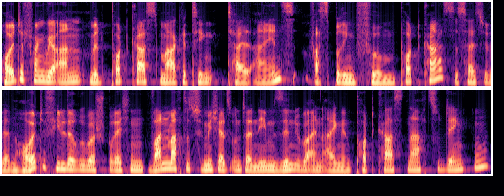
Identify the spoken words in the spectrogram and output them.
Heute fangen wir an mit Podcast Marketing Teil 1. Was bringen Firmen Podcasts? Das heißt, wir werden heute viel darüber sprechen. Wann macht es für mich als Unternehmen Sinn, über einen eigenen Podcast nachzudenken?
